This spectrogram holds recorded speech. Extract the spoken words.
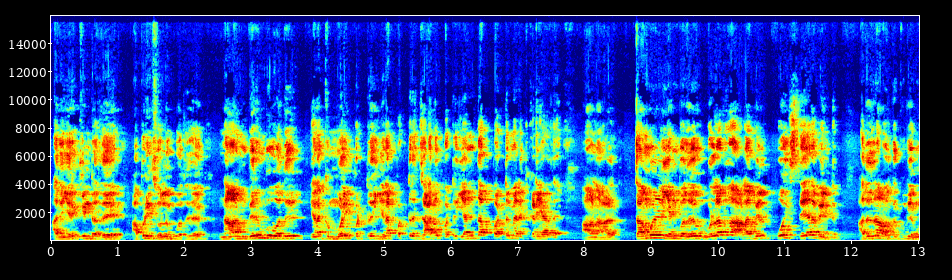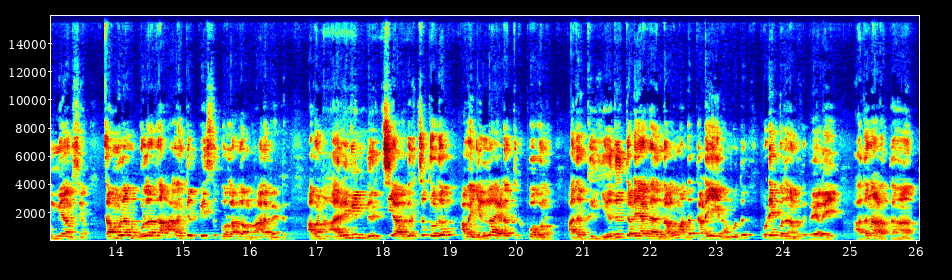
அது இருக்கின்றது. அப்படின்னு சொல்லும்போது நான் விரும்புவது எனக்கு மொழிப்பற்று இனப்பற்று ஜாதிப்பற்று எந்த பற்றும் எனக்கு கிடையாது. ஆனால் தமிழ் என்பது உலக அளவில் போய் சேர வேண்டும். அதுதான் அவருக்கு உண்மையான விஷயம். தமிழன் உலக அரங்கில் பேசு பொருளாக மாற வேண்டும். அவன் அறிவின் விருட்சி விருச்சத்தோடு அவன் எல்லா இடத்துக்கு போகணும். அதற்கு எது தடையாக இருந்தாலும் அந்த தடையை நம்ம வந்து உடைப்பது நமது வேலை. அதனால தான்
